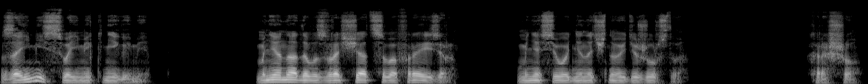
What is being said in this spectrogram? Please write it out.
Займись своими книгами. Мне надо возвращаться во Фрейзер. У меня сегодня ночное дежурство. Хорошо.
